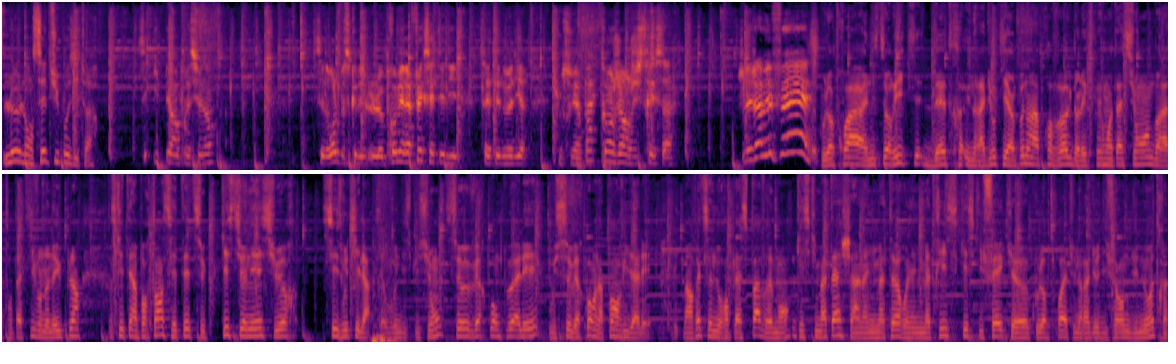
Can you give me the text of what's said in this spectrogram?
le lancer de suppositoire. C'est hyper impressionnant. C'est drôle parce que le premier réflexe ça a, été dit, ça a été de me dire, je me souviens pas quand j'ai enregistré ça. Je l'ai jamais fait Couleur 3 a un historique d'être une radio qui est un peu dans la provoque, dans l'expérimentation, dans la tentative, on en a eu plein. Ce qui était important, c'était de se questionner sur ces outils-là. Ça ouvre une discussion, ce vers quoi on peut aller ou ce vers quoi on n'a pas envie d'aller. Mais en fait, ça ne nous remplace pas vraiment. Qu'est-ce qui m'attache à un animateur ou une animatrice? Qu'est-ce qui fait que Couleur 3 est une radio différente d'une autre?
